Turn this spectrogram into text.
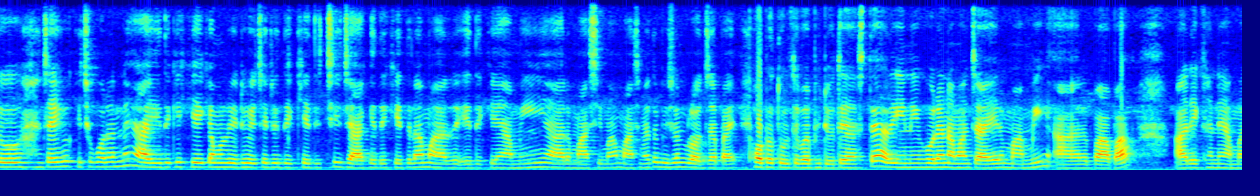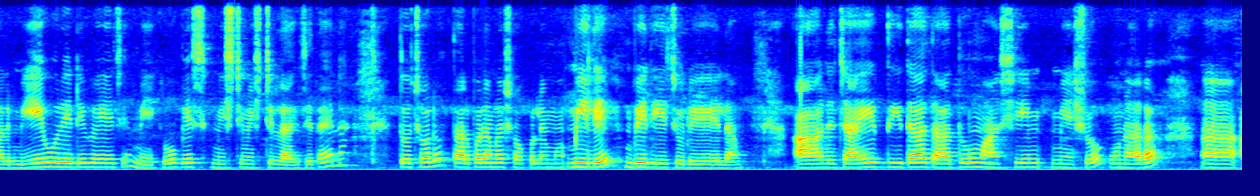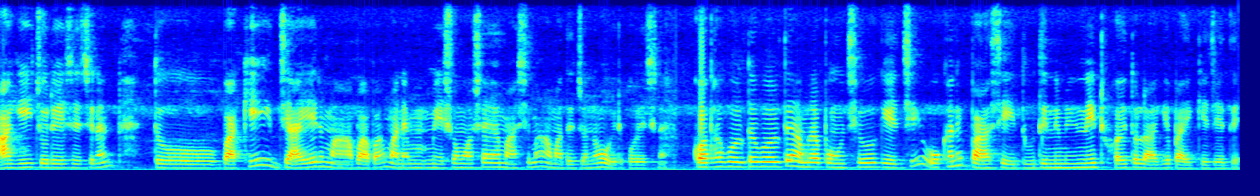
তো যাই হোক, কিছু করার নেই। আর এদিকে কে কেমন রেডি হয়েছে একটু দেখিয়ে দিচ্ছি। যাকে দেখিয়ে দিলাম, আর এদিকে আমি আর মাসিমা। মাসিমা তো ভীষণ লজ্জা পায় ফটো তুলতে বা ভিডিওতে আসতে। আর ইনি হলেন আমার জায়ের মামি আর বাবা। আর এখানে আমার মেয়েও রেডি হয়েছে। মেয়েকেও বেশ মিষ্টি মিষ্টি লাগছে, তাই না? তো চলো, তারপরে আমরা সকলে মিলে বেরিয়ে চলে এলাম। আর জায়ের দিদা, দাদু, মাসি মেশো ওনারা আগেই চলে এসেছিলেন। তো বাকি জায়ের মা, বাবা মানে মেসোমশাই আর মাসিমা আমাদের জন্য ওয়েট করেছিলেন কথা বলতে বলতে আমরা পৌঁছেও গেছি। ওখানে পাশেই দু তিন মিনিট হয়তো লাগে বাইকে যেতে।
